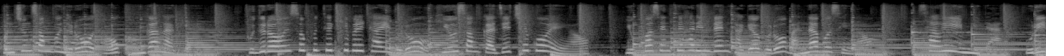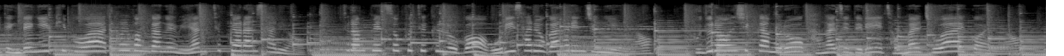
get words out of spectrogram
곤충 성분으로 더욱 건강하게. 부드러운 소프트 키블 타입으로 기호성까지 최고예요. 6% 할인된 가격으로 만나보세요. 4위입니다. 우리 댕댕이 피부와 털 건강을 위한 특별한 사료. 트럼펫 소프트 클로버 오리 사료가 할인 중이에요. 부드러운 식감으로 강아지들이 정말 좋아할 거예요.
